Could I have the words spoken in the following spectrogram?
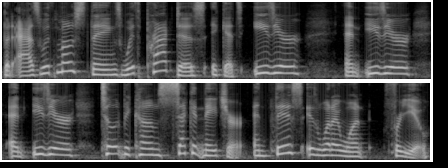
But as with most things, with practice, it gets easier and easier and easier till it becomes second nature. And this is what I want for you.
